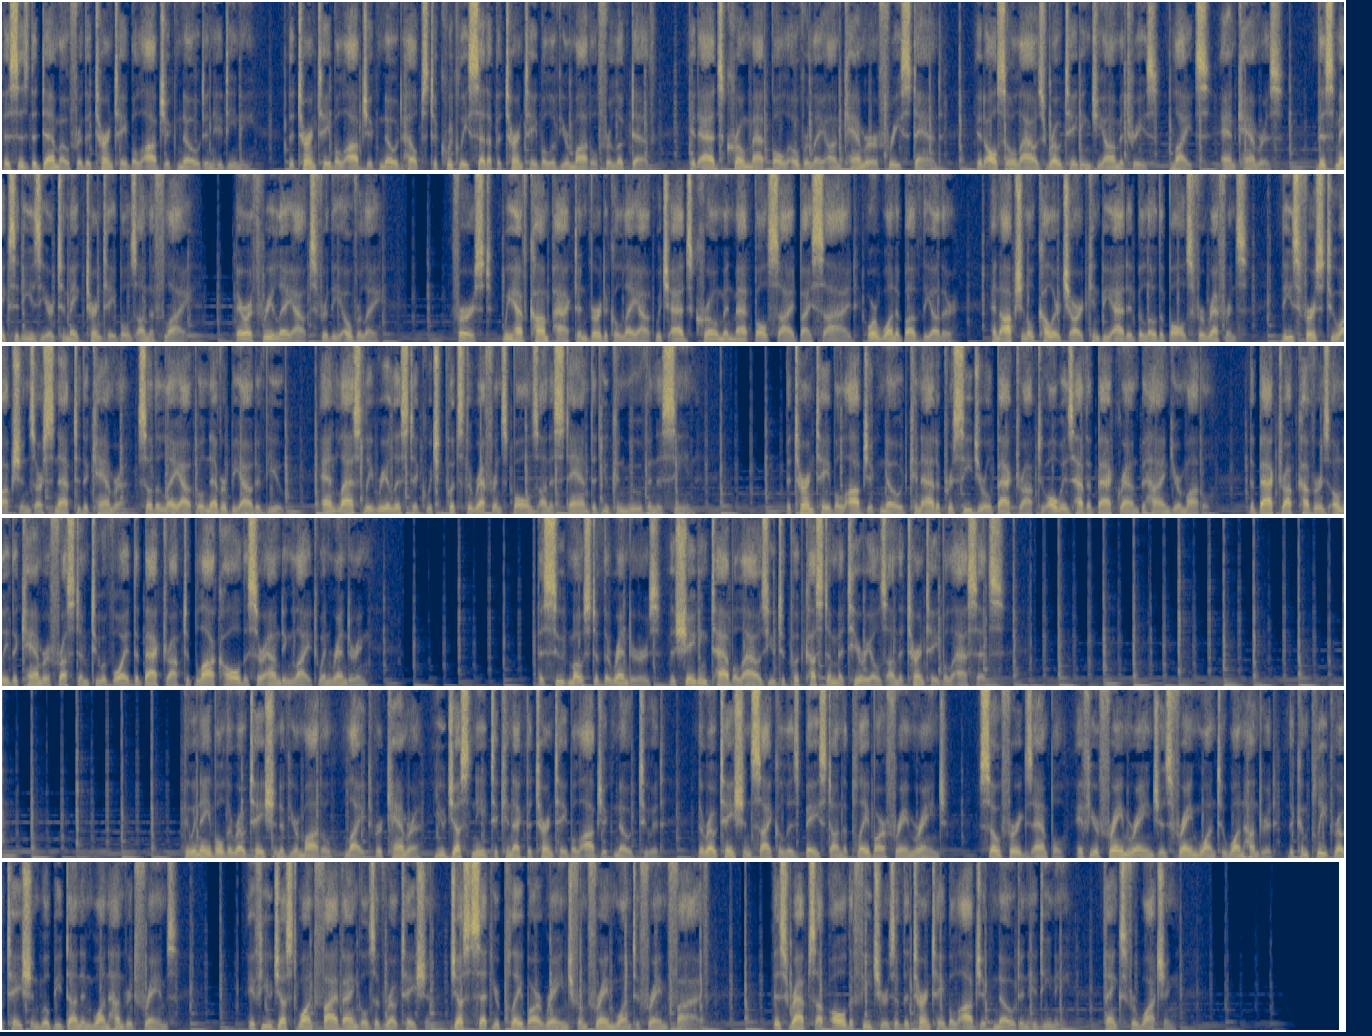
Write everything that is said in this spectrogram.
This is the demo for the Turntable Object node in Houdini. The Turntable Object node helps to quickly set up a turntable of your model for LookDev. It adds Chrome Matte Ball overlay on camera or free stand. It also allows rotating geometries, lights, and cameras. This makes it easier to make turntables on the fly. There are three layouts for the overlay. First, we have compact and vertical layout which adds chrome and matte ball side by side, or one above the other. An optional color chart can be added below the balls for reference. These first two options are snapped to the camera, so the layout will never be out of view. And lastly realistic which puts the reference balls on a stand that you can move in the scene. The turntable object node can add a procedural backdrop to always have a background behind your model. The backdrop covers only the camera frustum to avoid the backdrop to block all the surrounding light when rendering. To suit most of the renderers, the shading tab allows you to put custom materials on the turntable assets. To enable the rotation of your model, light or camera, you just need to connect the turntable object node to it. The rotation cycle is based on the playbar frame range. So for example, if your frame range is frame 1 to 100, the complete rotation will be done in 100 frames. If you just want 5 angles of rotation, just set your playbar range from frame 1 to frame 5. This wraps up all the features of the turntable object node in Houdini. Thanks for watching.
